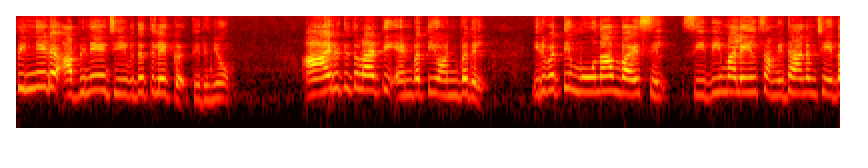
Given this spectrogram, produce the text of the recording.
പിന്നീട് അഭിനയ ജീവിതത്തിലേക്ക് തിരിഞ്ഞു. ആയിരത്തി തൊള്ളായിരത്തി എൺപത്തി ഒൻപതിൽ ഇരുപത്തി മൂന്നാം വയസ്സിൽ സി ബി മലയിൽ സംവിധാനം ചെയ്ത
